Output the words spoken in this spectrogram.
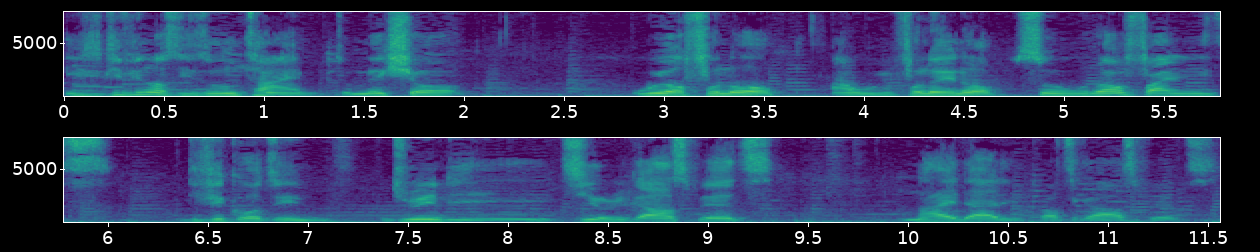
he's giving us his own time to make sure we all follow up and we'll be following up. So we don't find it difficult in during the theoretical aspects, neither the practical aspects.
